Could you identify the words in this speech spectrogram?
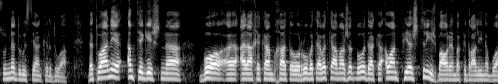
سونە دروستیان کردووە دەتوانێ ئەم تێگەیشتە بۆ عراقیەکان بخاتەوە ڕوو بە تابەت کە ئاماژەت بەوەدا کە ئەوان پێشتریش باوەڕێن بە فیدراالی نەبووە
